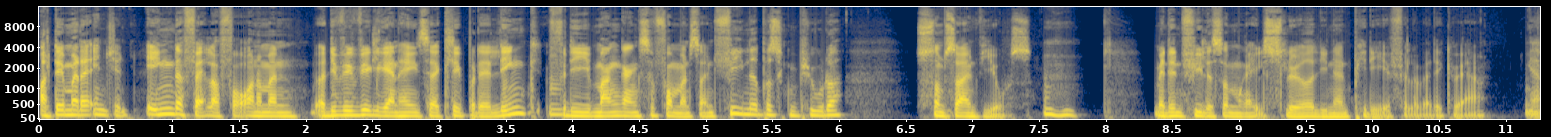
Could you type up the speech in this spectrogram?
og dem er der Engine. ingen, der falder for, når man, og de vil virkelig gerne have en til at klikke på det link, mm. fordi mange gange så får man så en fil ned på sin computer, som så er en virus. Mhm. Men den fil er som regel sløret ligner en pdf, eller hvad det kan være. Ja.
